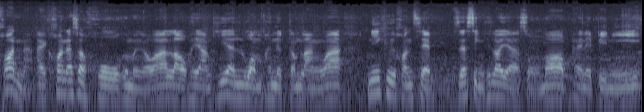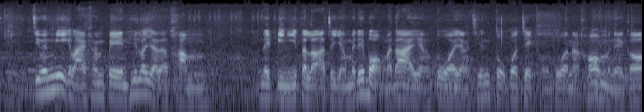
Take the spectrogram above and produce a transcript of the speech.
คอนอะไอคอน as a whole คือเหมือนกับว่าเราพยายามที่จะรวมผนึกกำลังว่านี่คือคอนเซปต์และสิ่งที่เราอยากส่งมอบภายในปีนี้ จริงๆมันมีอีกหลายแคมเปญที่เราอยากจะทำ ในปีนี้แต่เราอาจจะยังไม่ได้บอกมาได้อย่างตัว อย่างเช่นตัวโปรเจกต์ของตัวนาคอมเนี่ยก็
